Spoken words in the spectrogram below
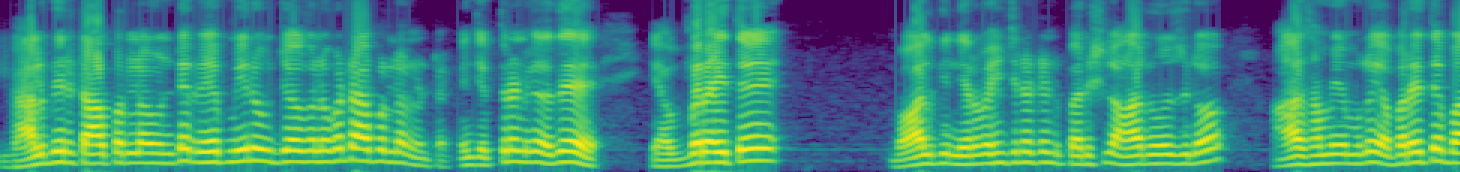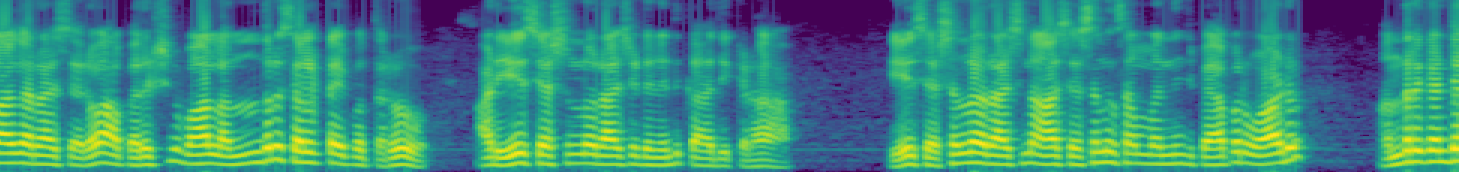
ఇవాళ మీరు టాపర్లో ఉంటే రేపు మీరు ఉద్యోగంలో కూడా టాపర్లో ఉంటారు. నేను చెప్తున్నాను కదా అదే ఎవరైతే వాళ్ళకి నిర్వహించినటువంటి పరీక్షలు ఆ రోజులో ఆ సమయంలో ఎవరైతే బాగా రాశారో ఆ పరీక్షలు వాళ్ళందరూ సెలెక్ట్ అయిపోతారు. ఆడు ఏ సెషన్లో రాసాడు అనేది కాదు ఇక్కడ. ఏ సెషన్లో రాసినా ఆ సెషన్కి సంబంధించి పేపర్ వాడు అందరికంటే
